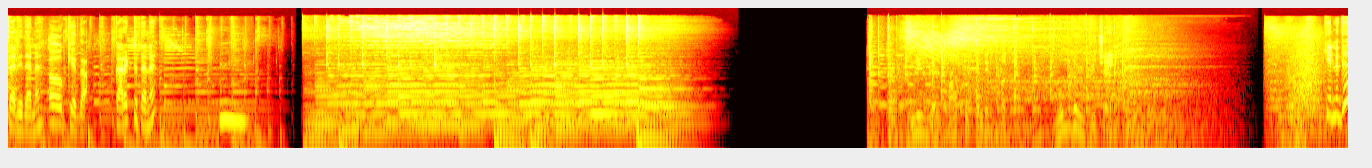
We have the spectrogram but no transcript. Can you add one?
சரிதானே ஓகே தான். கரெக்ட் தானே. நீங்கள் பார்த்துக் கொண்டிருப்பது உங்கள் விஜய். என்னது?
